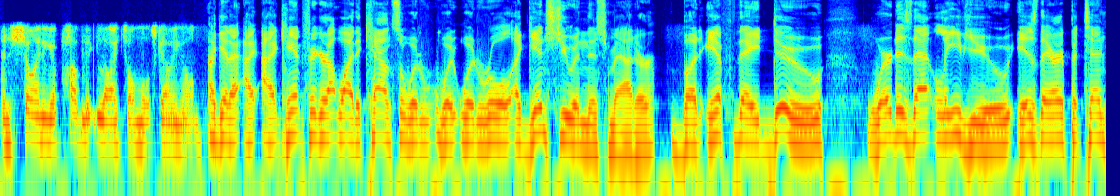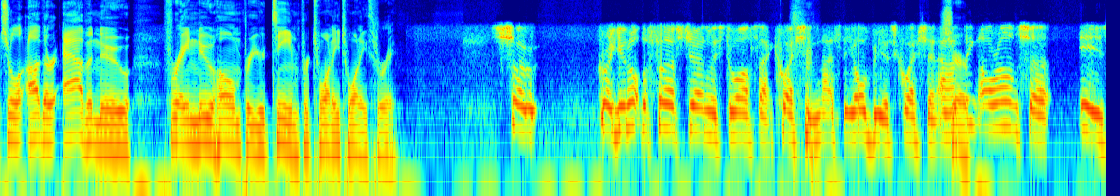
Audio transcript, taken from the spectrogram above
and shining a public light on what's going on. Again, I, I can't figure out why the council would, would, would rule against you in this matter, but if they do, where does that leave you? Is there a potential other avenue for a new home for your team for 2023? So, Greg, you're not the first journalist to ask that question. That's the obvious question. And sure. I think our answer is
